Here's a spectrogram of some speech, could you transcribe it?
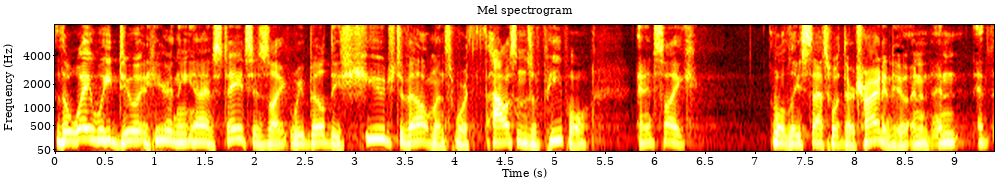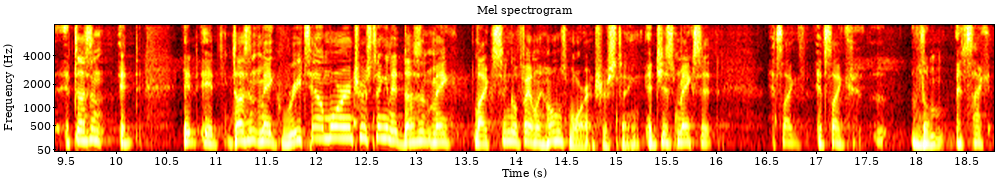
the way we do it here in the United States is like we build these huge developments with thousands of people, and it's like well, at least that's what they're trying to do, and and it, it doesn't it, it it doesn't make retail more interesting, and it doesn't make like single family homes more interesting. It just makes it. It's like it's like the it's like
